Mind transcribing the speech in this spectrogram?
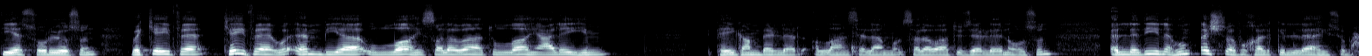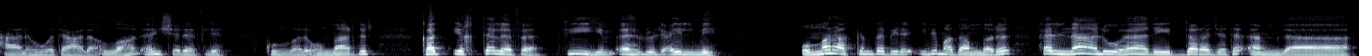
diye soruyorsun. Ve keyfe keyfe ve enbiyaullahi salavatullahi aleyhim peygamberler Allah'ın selamı salavat üzerlerine olsun. Ellezine hum eşrafu halkillahi subhanahu ve teala. Allah'ın en şerefli kulları onlardır. Kad ihtelefe fihim ehlül ilmi. Onlar hakkında bile ilim adamları hel nalu hâzihi derecete emla.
